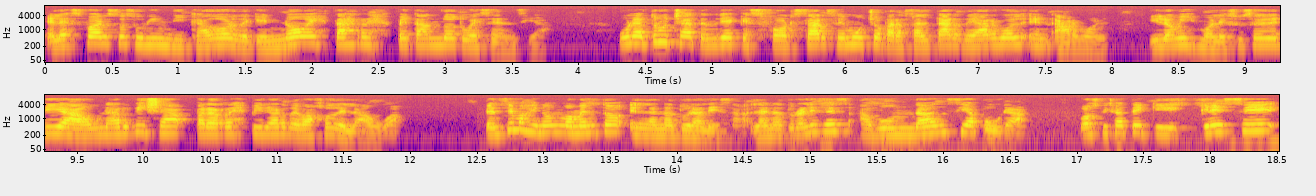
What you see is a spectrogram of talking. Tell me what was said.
El esfuerzo es un indicador de que no estás respetando tu esencia. Una trucha tendría que esforzarse mucho para saltar de árbol en árbol, y lo mismo le sucedería a una ardilla para respirar debajo del agua. Pensemos en un momento en la naturaleza. La naturaleza es abundancia pura. Vos fíjate que crece,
